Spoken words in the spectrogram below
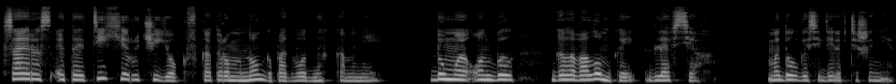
Сайрос — это тихий ручеёк, в котором много подводных камней. Думаю, он был головоломкой для всех. Мы долго сидели в тишине.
